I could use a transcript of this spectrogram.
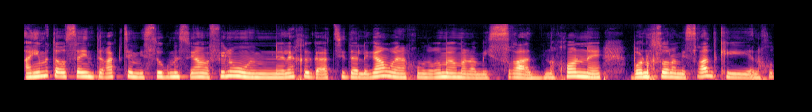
האם אתה עושה אינטראקציה מסוג מסוים, אפילו אם נלך רגע הצידה לגמרי, אנחנו מדברים היום על המשרד, נכון? בואו נחזור למשרד, כי אנחנו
